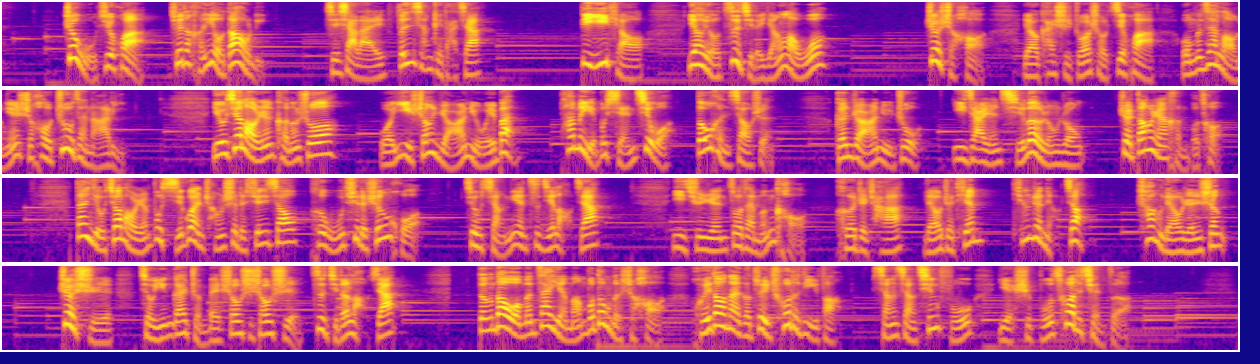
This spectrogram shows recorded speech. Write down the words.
这五句话觉得很有道理。接下来分享给大家，第一条，要有自己的养老窝。这时候要开始着手计划我们在老年时候住在哪里。有些老人可能说：“我一生与儿女为伴，他们也不嫌弃我，都很孝顺，跟着儿女住，一家人其乐融融，这当然很不错。”但有些老人不习惯城市的喧嚣和无趣的生活，就想念自己老家，一群人坐在门口。喝着茶，聊着天，听着鸟叫，畅聊人生。这时就应该准备收拾收拾自己的老家。等到我们再也忙不动的时候，回到那个最初的地方，享享清福也是不错的选择。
